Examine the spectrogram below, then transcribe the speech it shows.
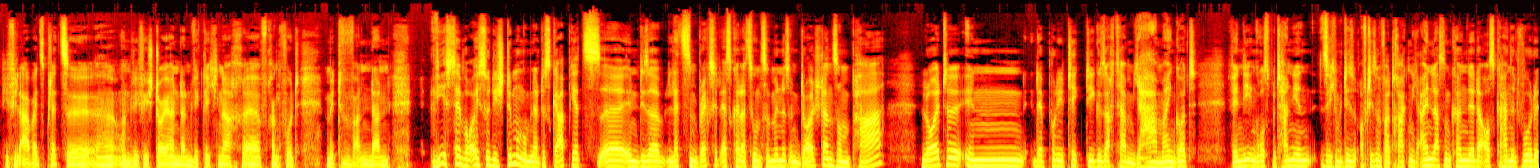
wie viel Arbeitsplätze äh, und wie viel Steuern dann wirklich nach äh, Frankfurt mitwandern. Wie ist denn bei euch so die Stimmung im Land? Es gab jetzt äh, in dieser letzten Brexit-Eskalation zumindest in Deutschland so ein paar Leute in der Politik, die gesagt haben, ja, mein Gott, wenn die in Großbritannien sich mit diesem, auf diesen Vertrag nicht einlassen können, der da ausgehandelt wurde,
